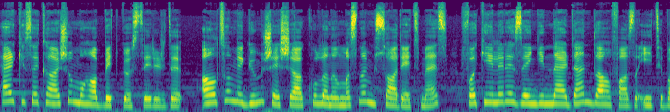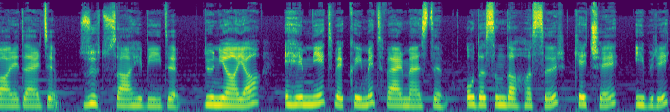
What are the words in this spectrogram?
herkese karşı muhabbet gösterirdi. Altın ve gümüş eşya kullanılmasına müsaade etmez, fakirlere zenginlerden daha fazla itibar ederdi. Züht sahibiydi. Dünyaya ehemmiyet ve kıymet vermezdi. Odasında hasır, keçe, ibrik,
